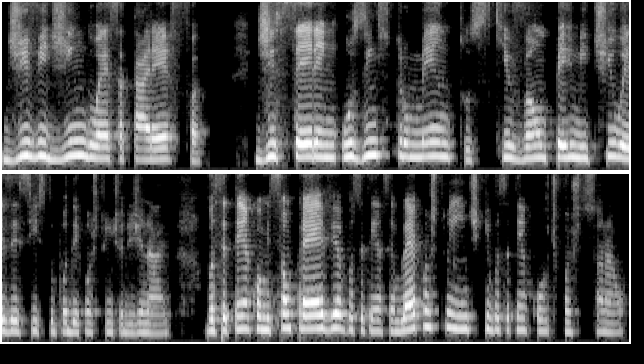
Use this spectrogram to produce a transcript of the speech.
dividindo essa tarefa de serem os instrumentos que vão permitir o exercício do poder constituinte originário. Você tem a comissão prévia, você tem a Assembleia Constituinte e você tem a Corte Constitucional.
